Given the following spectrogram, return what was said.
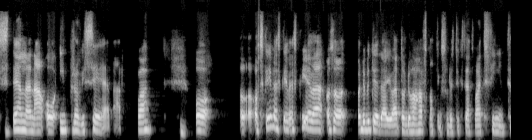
ställena och improviserar. Va? Och, och, och skriver, skriver, skriver. Och, så, och det betyder ju att om du har haft något som du tyckte att var ett fint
